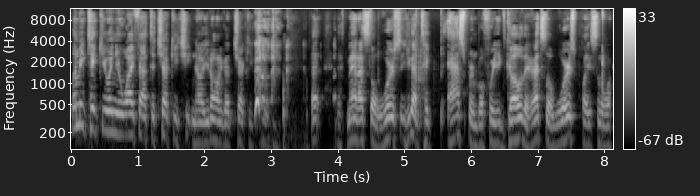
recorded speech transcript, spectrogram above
Let me take you and your wife out to Chuck E. Cheese. No, you don't want to go to Chuck E. Cheese. man, that's the worst. You got to take aspirin before you go there. That's the worst place in the world.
